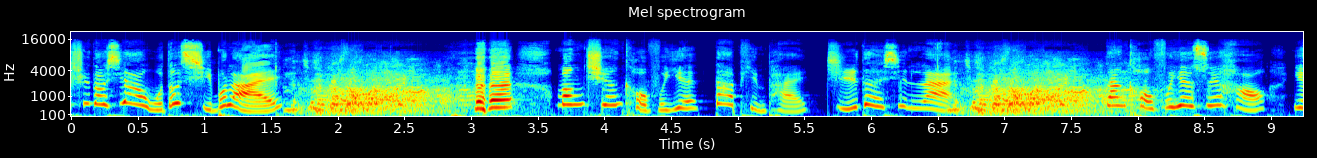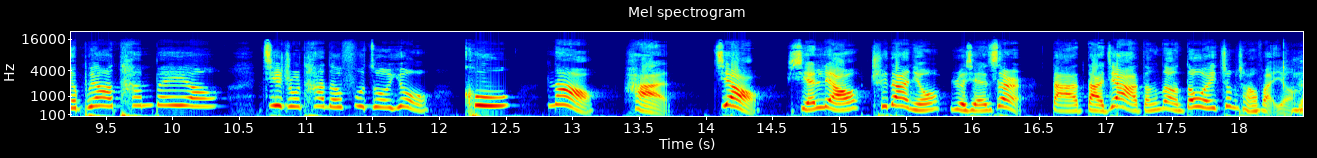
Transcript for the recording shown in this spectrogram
睡到下午都起不来。蒙圈口服液大品牌，值得信赖。但口服液虽好，也不要贪杯哦。记住它的副作用：哭、闹、喊、叫、闲聊、吹大牛、惹闲事儿、打打架等等，都为正常反应。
